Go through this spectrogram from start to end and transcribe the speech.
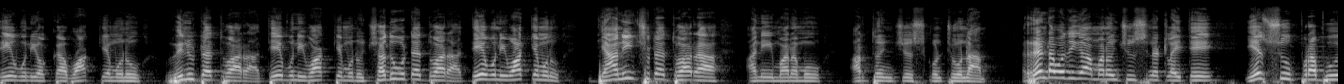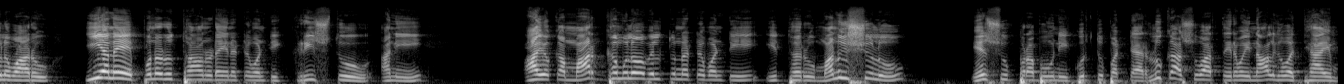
దేవుని యొక్క వాక్యమును వినుట ద్వారా దేవుని వాక్యమును చదువుట ద్వారా దేవుని వాక్యమును ధ్యానించుట ద్వారా అని మనము అర్థం చేసుకుంటున్నాం రెండవదిగా మనం చూసినట్లయితే యేసు ప్రభువుల వారు ఈయనే పునరుద్ధానుడైనటువంటి క్రీస్తు అని ఆ యొక్క మార్గములో వెళ్తున్నటువంటి ఇద్దరు మనుష్యులు యేసు ప్రభువుని గుర్తుపట్టారు. లుకా సువార్త ఇరవై నాలుగవ అధ్యాయం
